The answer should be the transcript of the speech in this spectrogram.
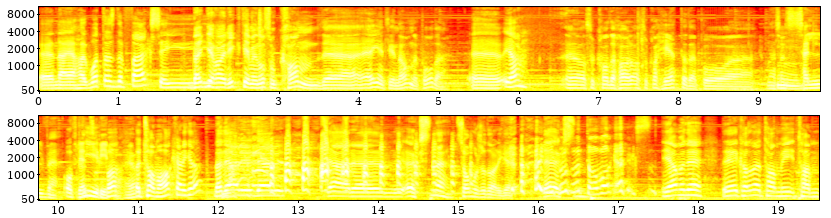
Eh, nei, jeg har What does the fact say? Begge har riktig, men noen som kan det egentlige navnet på det. Eh, Ja. Eh, altså, hva det har, altså hva heter det på uh, nei, sånn selve Og pipa. Ja. Eh, Tomahawk, er det ikke det? Nei, det er, det er, det er eh, øksen, det. Så morsomt var det ikke. Det er øksen. Ja, men det, det kan det være tami, tam,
